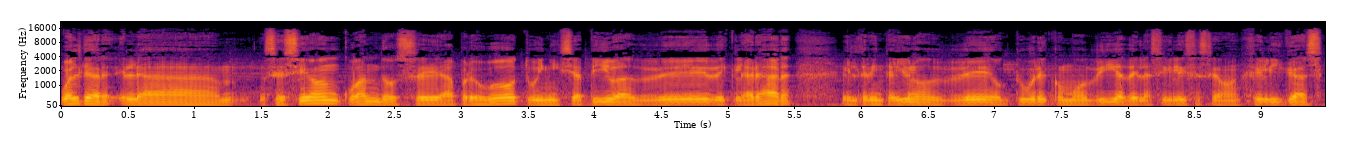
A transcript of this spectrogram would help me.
Walter, la sesión cuando se aprobó tu iniciativa de declarar el 31 de octubre como Día de las Iglesias Evangélicas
